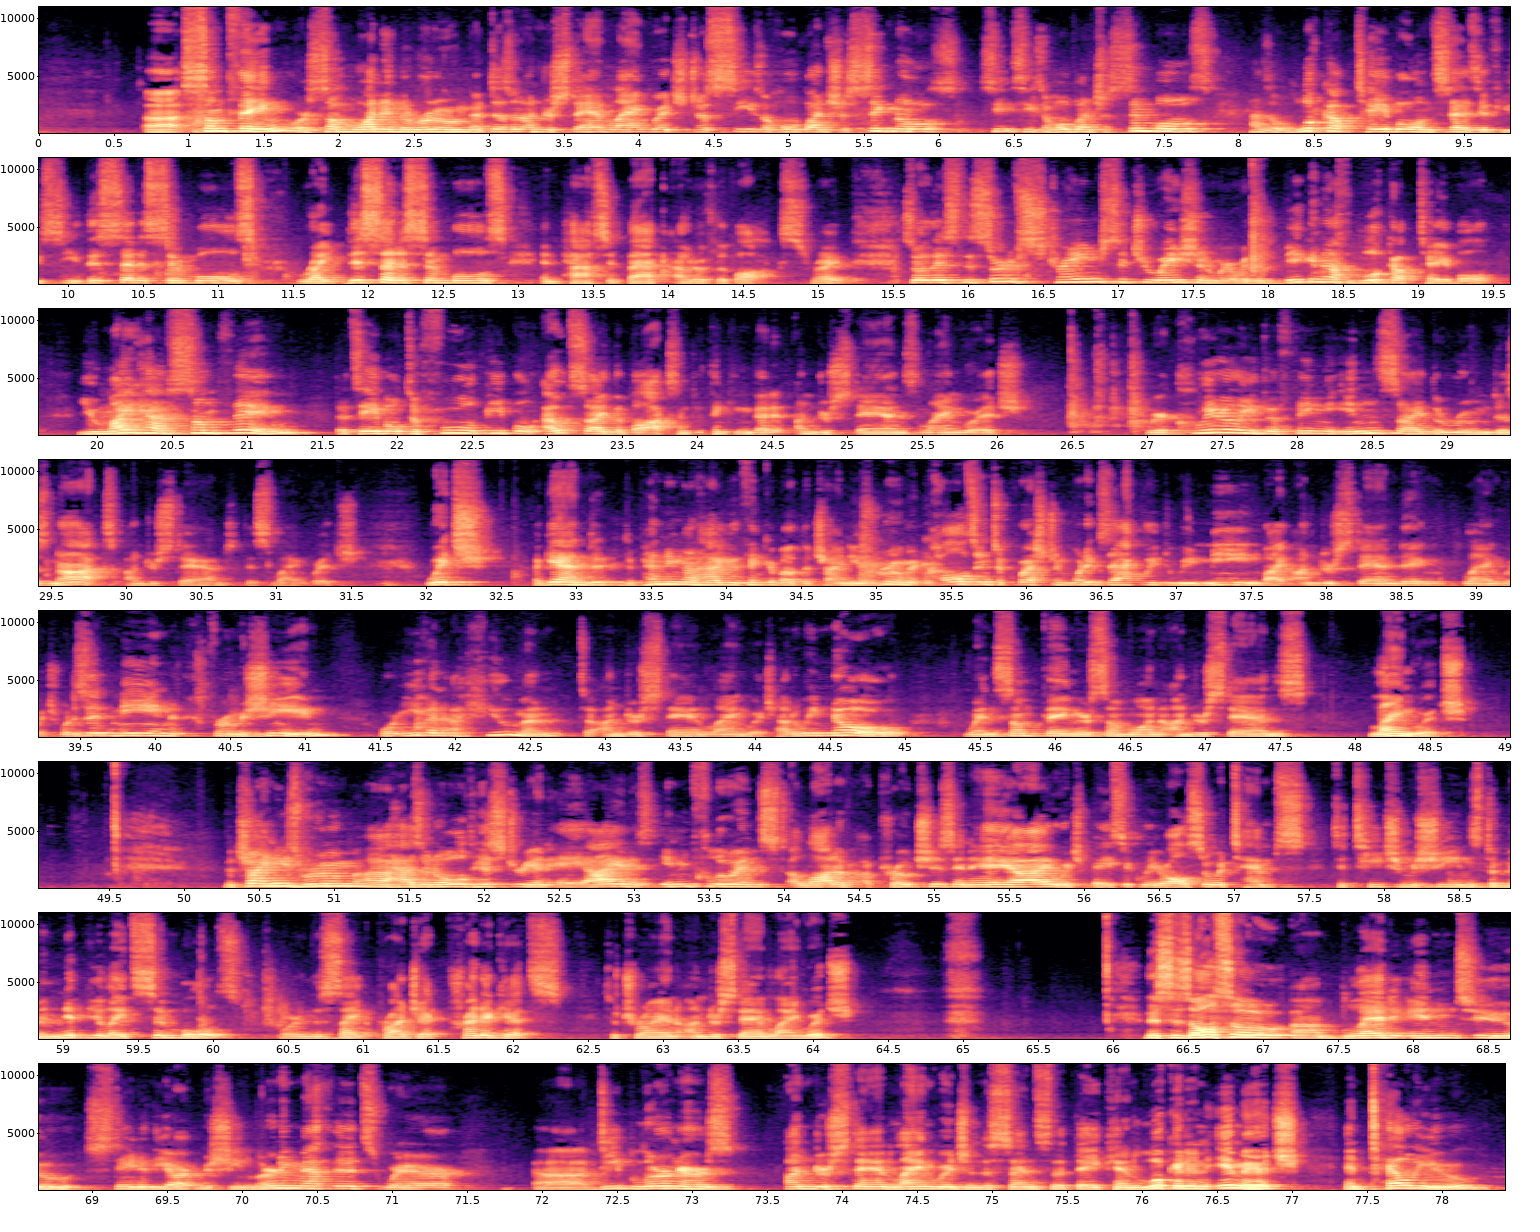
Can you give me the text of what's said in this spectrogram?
uh, something or someone in the room that doesn't understand language, just sees a whole bunch of signals, see, sees a whole bunch of symbols, has a lookup table and says, if you see this set of symbols, write this set of symbols and pass it back out of the box, right? So there's this sort of strange situation where with a big enough lookup table, you might have something that's able to fool people outside the box into thinking that it understands language, where clearly the thing inside the room does not understand this language, which, again, depending on how you think about the Chinese room, it calls into question what exactly do we mean by understanding language? What does it mean for a machine or even a human to understand language? How do we know when something or someone understands language? The Chinese room uh, has an old history in AI and has influenced a lot of approaches in AI, which basically are also attempts to teach machines to manipulate symbols, or in the Cyc project, predicates, to try and understand language. This has also um, bled into state-of-the-art machine learning methods where uh, deep learners understand language in the sense that they can look at an image and tell you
